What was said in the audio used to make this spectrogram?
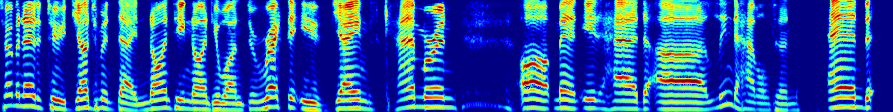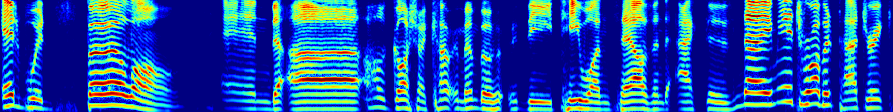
Terminator 2 Judgment Day 1991. Director is James Cameron. Oh man, it had uh, Linda Hamilton and Edward Furlong. And uh, oh gosh, I can't remember the T1000 actor's name. It's Robert Patrick.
